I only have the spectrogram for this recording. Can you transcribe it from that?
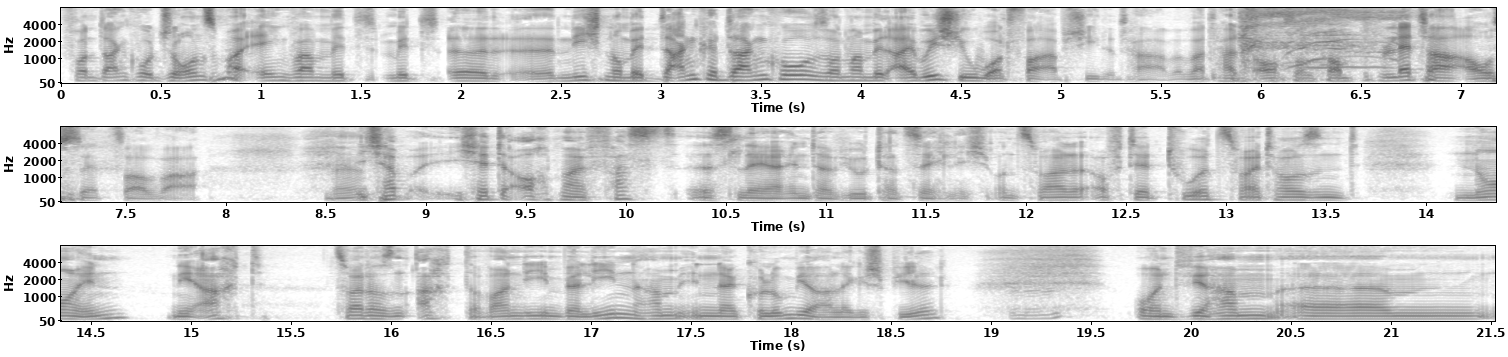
von Danko Jones mal irgendwann mit, mit äh, äh, nicht nur mit Danke Danko, sondern mit I Wish You What verabschiedet habe, was halt auch so ein kompletter Aussetzer war. Ich, hab, ich hätte auch mal fast äh, Slayer interviewt tatsächlich. Und zwar auf der Tour 2009, nee, 8, 2008. Da waren die in Berlin, haben in der Columbia-Halle gespielt. Und wir haben ähm,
